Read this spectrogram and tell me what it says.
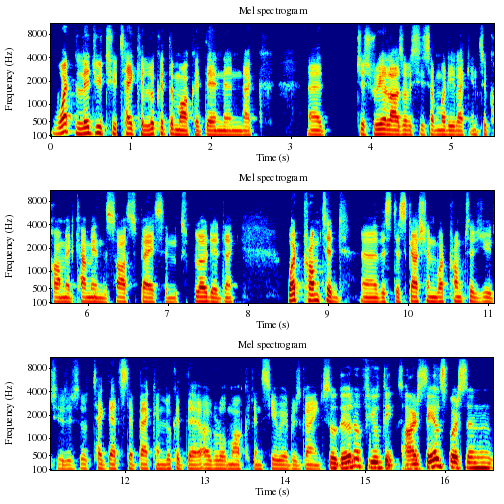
what led you to take a look at the market then and like uh, just realize obviously somebody like Intercom had come in the SaaS space and exploded. Like, what prompted uh, this discussion? What prompted you to sort of take that step back and look at the overall market and see where it was going? So there are a few things. Our salesperson,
